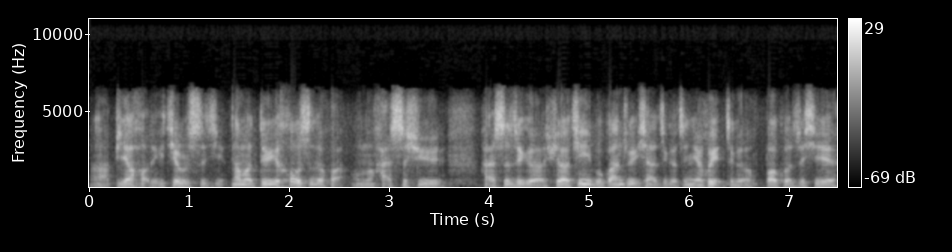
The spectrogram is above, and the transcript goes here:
啊比较好的一个介入时机。那么对于后市的话，我们还是需还是这个需要进一步关注一下这个证监会，这个包括这些。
